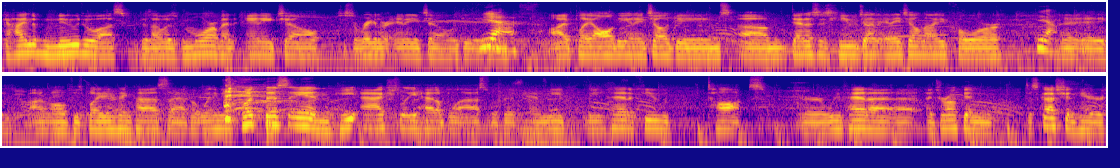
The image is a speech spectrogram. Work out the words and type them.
kind of new to us because I was more of an NHL, just a regular NHL game. Yes. I play all the NHL games. Um, Dennis is huge on NHL 94. Yeah. And- and he- I don't know if he's played anything past that, but when we put this in, he actually had a blast with it, and we've we've had a few talks, or we've had a, a, a drunken discussion here.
